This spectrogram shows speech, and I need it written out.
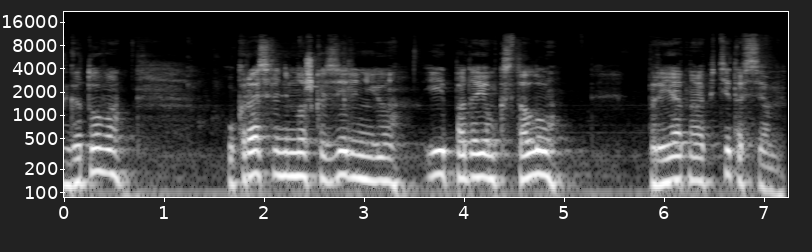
Готово. Украсили немножко зеленью и подаем к столу. Приятного аппетита всем!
